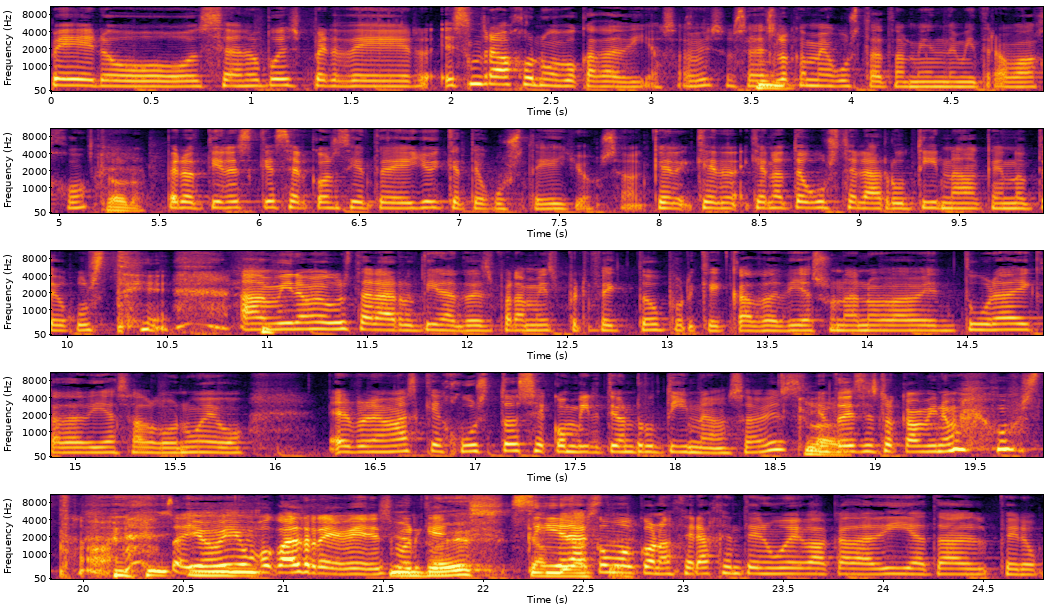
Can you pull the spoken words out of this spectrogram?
pero, o sea, no puedes perder... Es un trabajo nuevo cada día, ¿sabes? O sea, es lo que me gusta también de mi trabajo. Claro. Pero tienes que ser consciente de ello y que te guste ello. O sea, que, que- que no te guste la rutina, que no te guste... A mí no me gusta la rutina, entonces para mí es perfecto porque cada día es una nueva aventura y cada día es algo nuevo. El problema es que justo se convirtió en rutina, ¿sabes? Claro. Entonces es lo que a mí no me gustaba. O sea, yo Y- veía un poco al revés, porque sí era como conocer a gente nueva cada día, tal, pero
